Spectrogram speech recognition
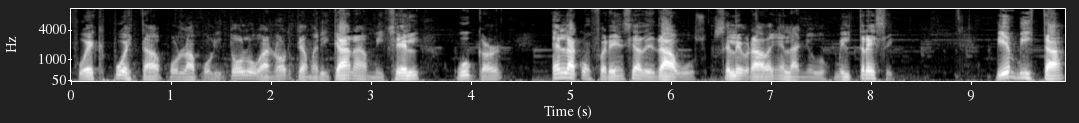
fue expuesta por la politóloga norteamericana Michelle Walker en la conferencia de Davos celebrada en el año 2013. Bien vista,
